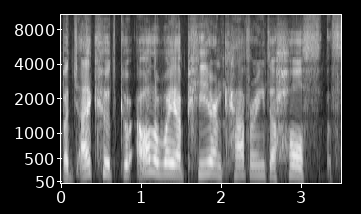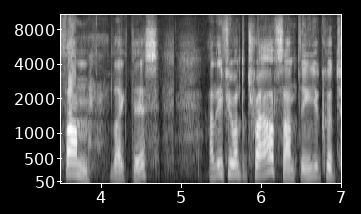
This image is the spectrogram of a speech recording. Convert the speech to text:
But I could go all the way up here and covering the whole th thumb like this. And if you want to try out something, you could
